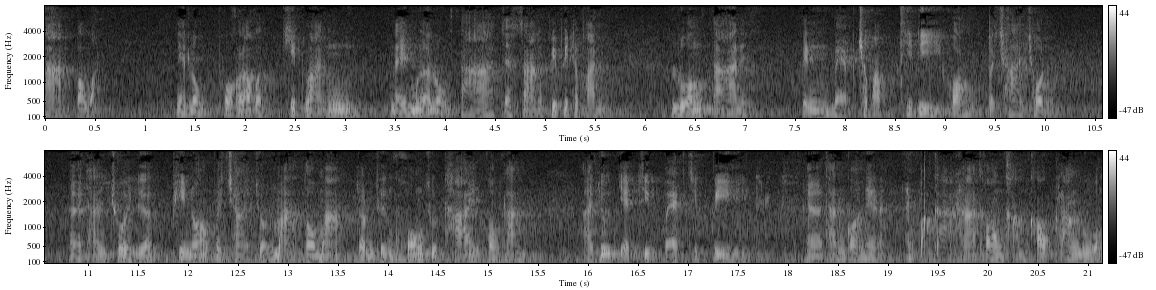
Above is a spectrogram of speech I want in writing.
อ่านประวัติเนี่ยหลวงพวกเราก็คิดว่าในเมื่อหลวงตาจะสร้างพิพิธภัณฑ์ หลวงตาเนี่ย เป็นแบบฉบับที่ดีของประชาชน ท่านช่วยเหลือพี่น้องประชาชนมากต่อมาก จนถึงโค้งสุดท้ายของท่าน อายุ 70 80 ปี ท่านก็เนี่ยนะประกาศหาทองคำเข้าคลังหลวง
